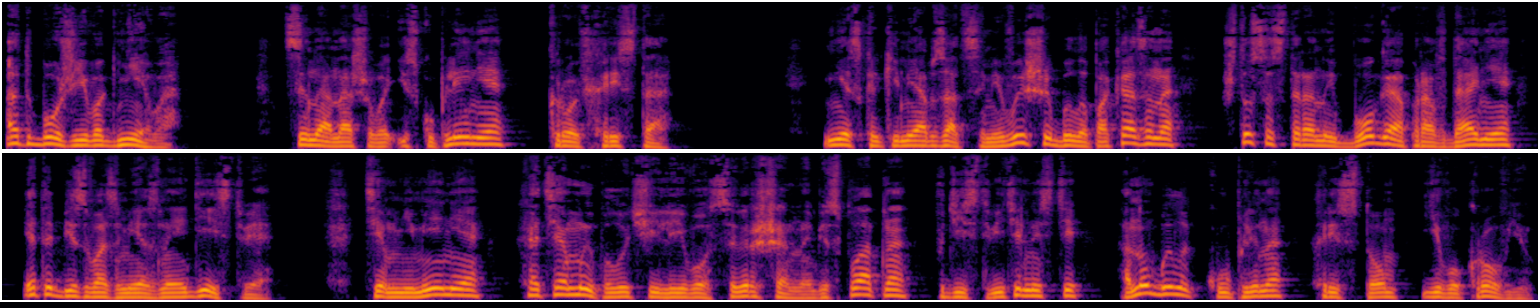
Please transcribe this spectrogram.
от Божьего гнева. Цена нашего искупления – кровь Христа. Несколькими абзацами выше было показано, что со стороны Бога оправдание – это безвозмездное действие. Тем не менее, хотя мы получили его совершенно бесплатно, в действительности оно было куплено Христом Его кровью.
